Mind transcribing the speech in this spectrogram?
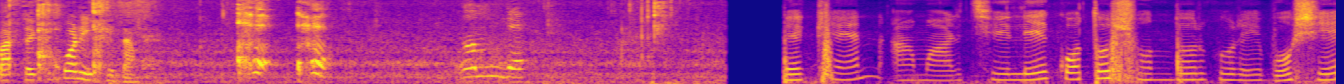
ভাতটা একটু পরেই খেতাম। দেখেন আমার ছেলে কত সুন্দর করে বসে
